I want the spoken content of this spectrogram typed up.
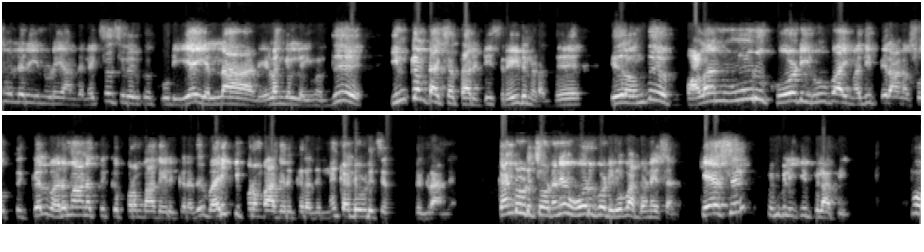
ஜுவல்லரியினுடைய அந்த நெக்சஸ்ல இருக்கக்கூடிய எல்லா இடங்கள்லயும் வந்து இன்கம் டாக்ஸ் அத்தாரிட்டிஸ் ரெய்டு நடந்து இதுல வந்து பல நூறு கோடி ரூபாய் மதிப்பிலான சொத்துக்கள் வருமானத்துக்கு புறம்பாக இருக்கிறது வரிக்கு புறம்பாக இருக்கிறதுன்னு கண்டுபிடிச்சிருக்கிறாங்க. கண்டுபிடிச்ச உடனே ஒரு கோடி ரூபாய் டொனேஷன் கேஸ் பிம்பிளிக்கு பிலாப்பி. இப்போ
